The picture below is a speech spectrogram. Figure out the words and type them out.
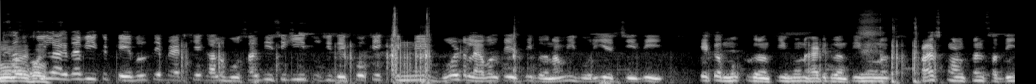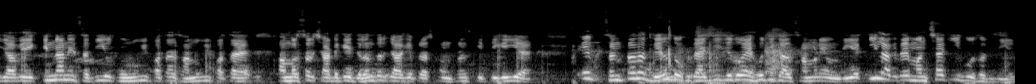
ਨੀਮਰ ਹੋਣ ਲੱਗਦਾ ਵੀ ਇੱਕ ਟੇਬਲ ਤੇ ਬੈਠ ਕੇ ਗੱਲ ਹੋ ਸਕਦੀ ਸੀਗੀ ਤੁਸੀਂ ਦੇਖੋ ਕਿ ਕਿੰਨੇ ਵਰਲਡ ਲੈਵਲ ਤੇ ਇਸ ਦੀ ਬਦਨਾਮੀ ਹੋ ਰਹੀ ਹੈ ਇਸ ਚੀਜ਼ ਦੀ? ਕਿ ਇੱਕ ਮੁੱਖ ਗ੍ਰੰਥੀ ਹੋਣ ਹੈੱਡ ਗ੍ਰੰਥੀ ਹੋਣ ਪ੍ਰੈਸ ਕਾਨਫਰੰਸ ਸੱਦੀ ਜਾਵੇ ਕਿੰਨਾ ਨੇ ਸੱਦੀ ਉਹ ਤੁਹਾਨੂੰ ਵੀ ਪਤਾ ਸਾਨੂੰ ਵੀ ਪਤਾ ਹੈ। ਅੰਮ੍ਰਿਤਸਰ ਛੱਡ ਕੇ ਜਲੰਧਰ ਜਾ ਕੇ ਪ੍ਰੈਸ ਕਾਨਫਰੰਸ ਕੀਤੀ ਗਈ ਹੈ। ਇਹ ਸੰਗਤਾਂ ਦਾ ਦਿਲ ਦੁਖਦਾ ਜੀ ਜਦੋਂ ਇਹੋ ਜੀ ਗੱਲ ਸਾਹਮਣੇ ਆਉਂਦੀ ਹੈ। ਕੀ ਲੱਗਦਾ ਹੈ ਮਨਸ਼ਾ ਕੀ ਹੋ ਸਕਦੀ ਹੈ?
